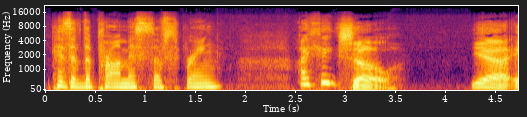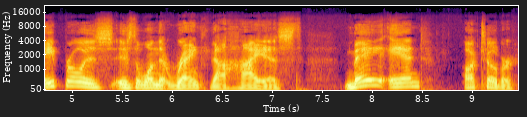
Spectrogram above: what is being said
Because of the promise of spring. I think so. Yeah, April is is the one that ranked the highest. May and October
